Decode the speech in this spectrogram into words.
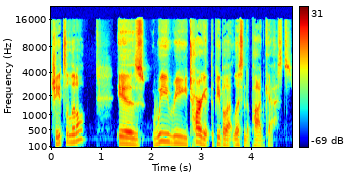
cheats a little is we retarget the people that listen to podcasts.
